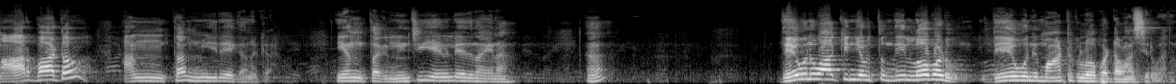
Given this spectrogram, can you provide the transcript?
మా ఆర్భాటం? అంతా మీరే గనక. ఇంతకు మించి ఏం లేదు నాయన. దేవుని వాక్యం చెబుతుంది లోబడు. దేవుని మాటకు లోబడ్డం ఆశీర్వాదం.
